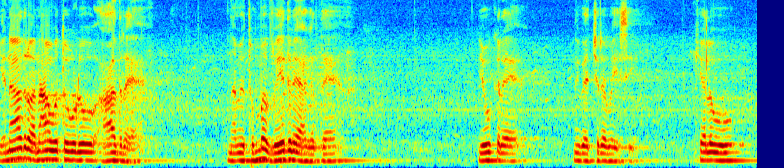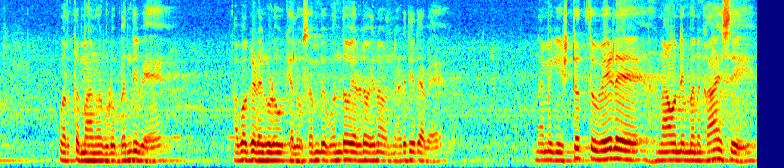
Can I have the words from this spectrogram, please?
ಏನಾದರೂ ಅನಾಹುತಗಳು ಆದರೆ ನಮಗೆ ತುಂಬ ವೇದನೆ ಆಗುತ್ತೆ. ಯುವಕರೇ, ನೀವು ಎಚ್ಚರ ವಹಿಸಿ. ಕೆಲವು ವರ್ತಮಾನಗಳು ಬಂದಿವೆ, ಅವಘಡಗಳು ಕೆಲವು ಸಂಬ ಒಂದೋ ಎರಡೋ ಏನೋ ನಡೆದಿದ್ದಾವೆ. ನಮಗೆ ಇಷ್ಟೊತ್ತು ವೇಳೆ ನಾವು ನಿಮ್ಮನ್ನು ಕಾಯಿಸಿ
